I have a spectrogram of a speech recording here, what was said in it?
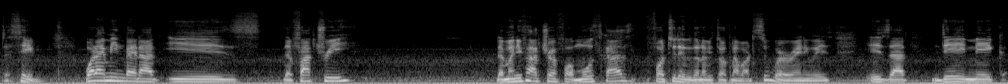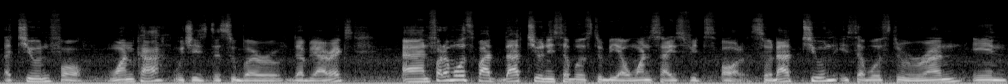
the same what I mean by that is the factory, the manufacturer for most cars, for today we're going to be talking about Subaru anyways, is that they make a tune for one car, which is the Subaru WRX. And for the most part, that tune is supposed to be a one size fits all. So that tune is supposed to run in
